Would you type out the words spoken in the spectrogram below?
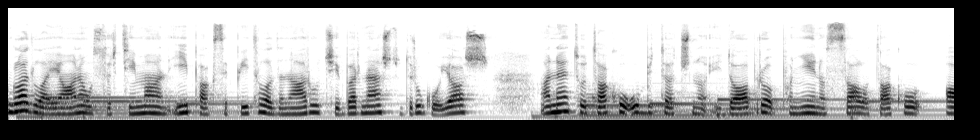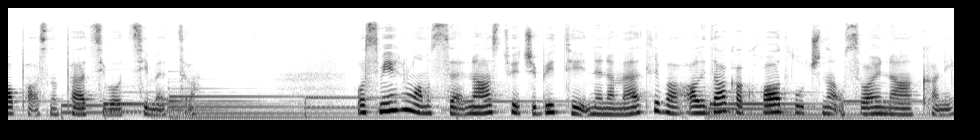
Gledala je ona u sortiman i ipak se pitala da naruči bar nešto drugo još, a ne to tako ubitačno i dobro po njeno salo tako opasno pecivo od cimeta. Osmijehnula mu se nastojeći biti nenametljiva, ali da kako odlučna u svojoj nakani.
